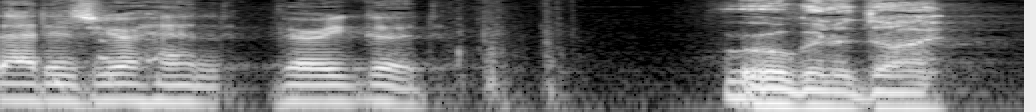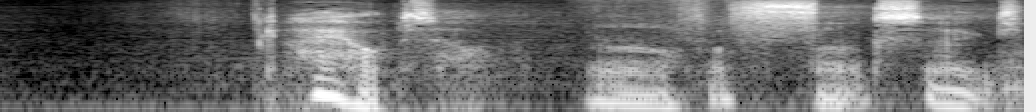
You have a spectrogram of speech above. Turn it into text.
That is your hand. Very good. we're all gonna die. I hope so. Oh, for fuck's sake.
